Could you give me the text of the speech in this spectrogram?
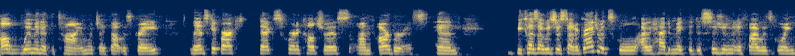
all women at the time, which I thought was great landscape architects, horticulturists, um, arborists. And because I was just out of graduate school, I had to make the decision if I was going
